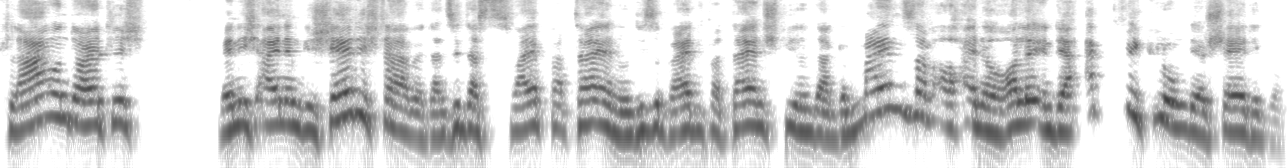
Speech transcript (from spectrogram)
klar und deutlich, wenn ich einen geschädigt habe, dann sind das zwei Parteien und diese beiden Parteien spielen da gemeinsam auch eine Rolle in der Abwicklung der Schädigung,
